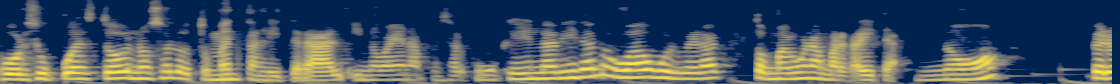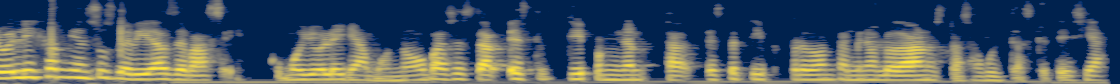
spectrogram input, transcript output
Por supuesto, no se lo tomen tan literal y no vayan a pensar como que en la vida me voy a volver a tomar una margarita. No, pero elijan bien sus bebidas de base, como yo le llamo, ¿no? Vas a estar, este tip, este tip, perdón, también nos lo daban nuestras abuelitas, que te decía,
